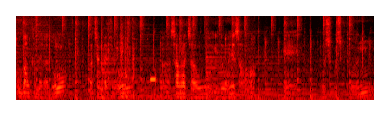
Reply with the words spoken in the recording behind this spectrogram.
후방 카메라도 마찬가지로 어, 상하 좌우 이동해서 예, 보시고 싶은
